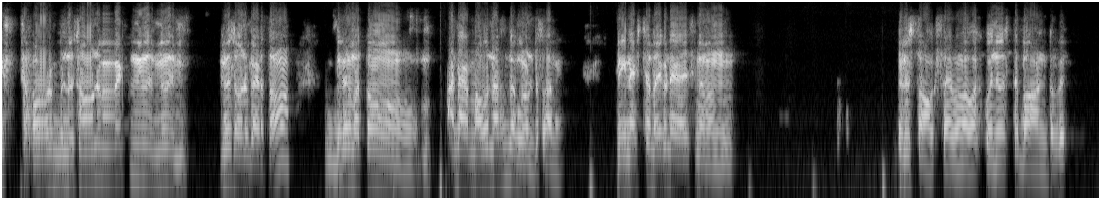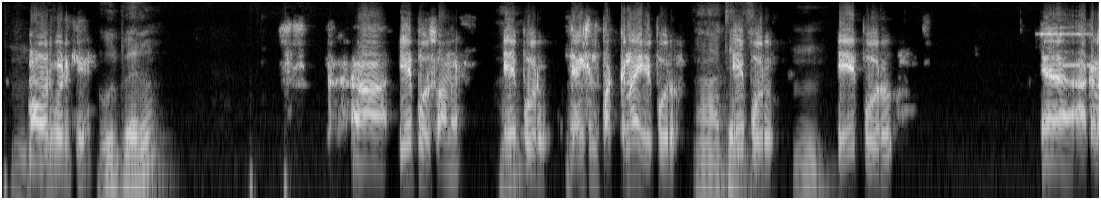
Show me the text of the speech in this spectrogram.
సౌండ్ నువ్వు సౌండ్ పెట్టి నువ్వు సౌండ్ పెడతాం. బిల్లు మొత్తం అంటే మా ఊరు నరసం ఉంటుంది స్వామి. నీకు నెక్స్ట్ బైక్ కలిసి మేము పిలుస్తాం ఒకసారి కొంచెం వస్తే బాగుంటది. మా ఊరి గుడికి. ఊరి పేరు? ఏపూర్ స్వామి. ఏపూరు. జంక్షన్ పక్కన ఏపూరు. ఏపూరు. ఏపూరు. అక్కడ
